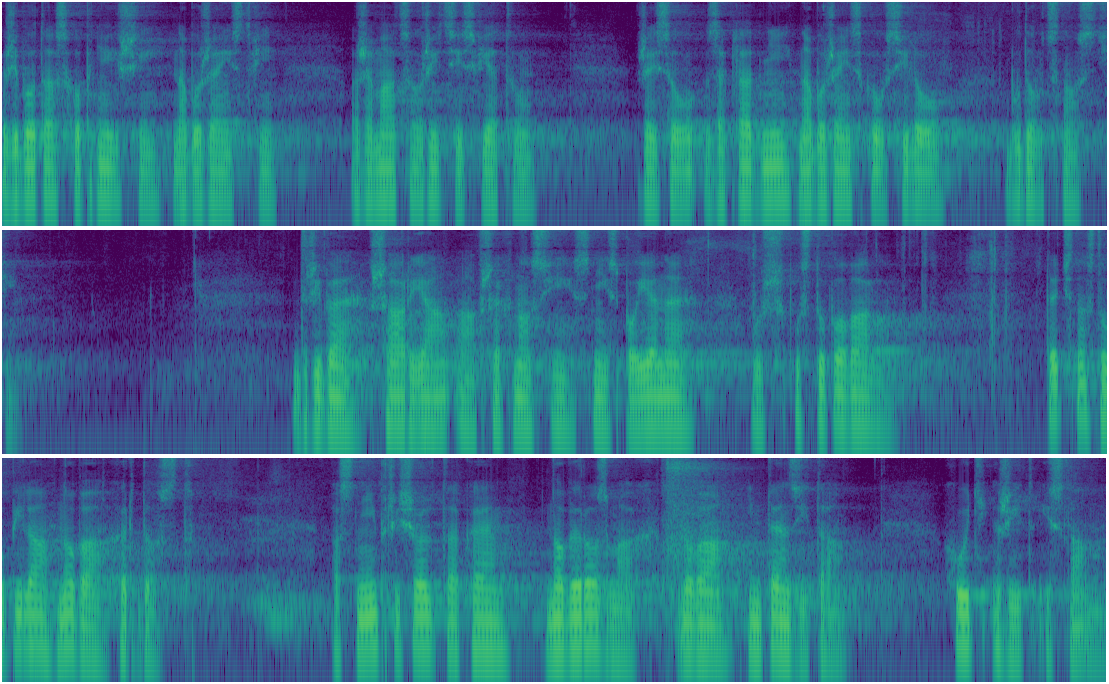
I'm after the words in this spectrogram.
żywota schopniejszy nabożeństwie, a że ma co żyć światu, że są zakladni nabożeńską silą budoucnosti. Drive szaria a wszechnosi z ní spojene już ustupowalo. Teď nastąpiła nowa hrdost, a z niej przyszedł takie nowy rozmach, nowa intenzita. Chuť žít islam.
